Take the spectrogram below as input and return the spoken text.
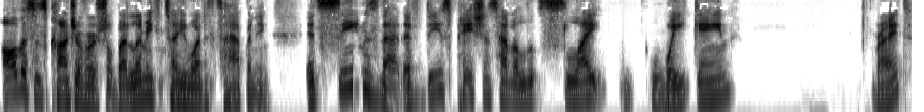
all this is controversial, but let me tell you what's happening. It seems that if these patients have a slight weight gain, right?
